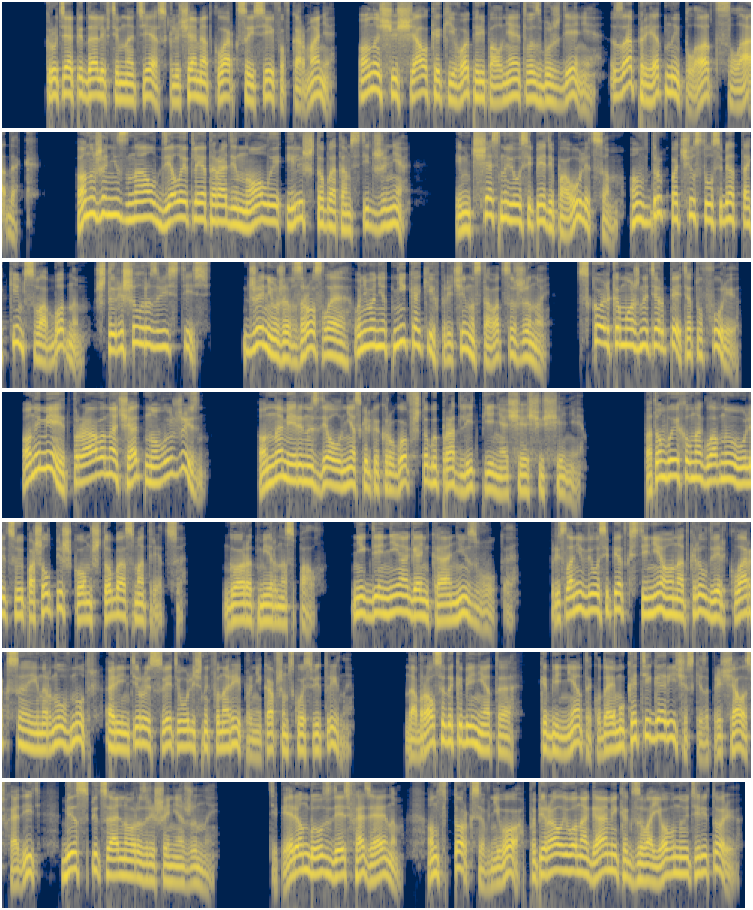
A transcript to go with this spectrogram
Крутя педали в темноте, с ключами от Кларкса и сейфа в кармане, он ощущал, как его переполняет возбуждение. Запретный плод сладок. Он уже не знал, делает ли это ради Нолы или чтобы отомстить жене. И мчась на велосипеде по улицам, он вдруг почувствовал себя таким свободным, что решил развестись. Дженни уже взрослая, у него нет никаких причин оставаться с женой. Сколько можно терпеть эту фурию? Он имеет право начать новую жизнь. Он намеренно сделал несколько кругов, чтобы продлить пьянящее ощущение. Потом выехал на главную улицу и пошел пешком, чтобы осмотреться. Город мирно спал. Нигде ни огонька, ни звука. Прислонив велосипед к стене, он открыл дверь Кларкса и нырнул внутрь, ориентируясь в свете уличных фонарей, проникавшим сквозь витрины. Добрался до кабинета. Кабинета, куда ему категорически запрещалось входить без специального разрешения жены. Теперь он был здесь хозяином. Он вторгся в него, попирал его ногами, как завоеванную территорию.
